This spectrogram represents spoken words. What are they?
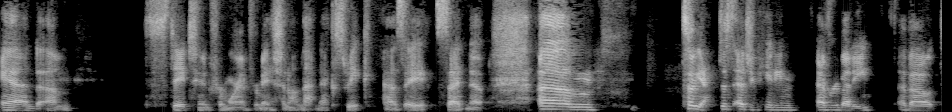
And um, stay tuned for more information on that next week as a side note. Um, so yeah just educating everybody about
